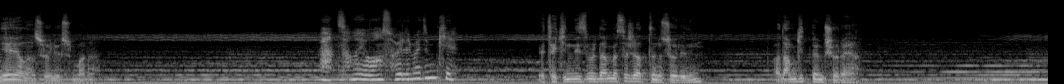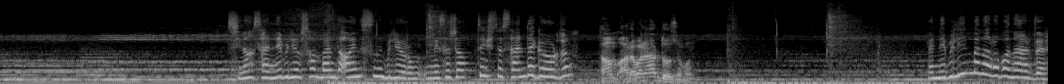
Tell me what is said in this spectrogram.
Niye yalan söylüyorsun bana? Ben sana yalan söylemedim ki. E Tekin'in İzmir'den mesaj attığını söyledin. Adam gitmemiş oraya. Sinan sen ne biliyorsan ben de aynısını biliyorum. Mesaj attı işte sen de gördün. Tamam araba nerede o zaman? Ya ne bileyim ben araba nerede?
